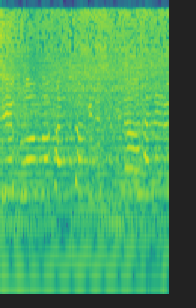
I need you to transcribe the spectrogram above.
우리의 구원과 반성이 되십니다. 할렐루야.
